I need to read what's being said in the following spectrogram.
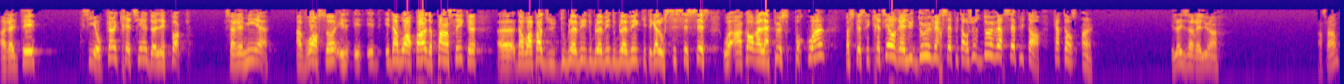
en réalité, s'il n'y a aucun chrétien de l'époque qui serait mis à voir ça et, d'avoir peur, de penser que, euh, d'avoir peur du www qui est égal au 666 ou encore à la puce. Pourquoi? Parce que ces chrétiens auraient lu deux versets plus tard, juste deux versets plus tard, 14.1. Et là, ils auraient lu ensemble.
